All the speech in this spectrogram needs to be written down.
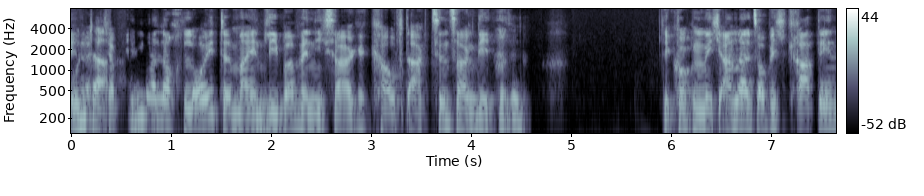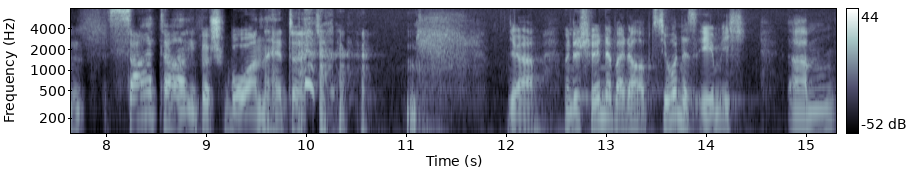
unter. Ich habe immer noch Leute, mein Lieber, wenn ich sage, kauft Aktien, sagen die, die gucken mich an, als ob ich gerade den Satan beschworen hätte. ja, und das Schöne bei der Option ist eben, ich, ähm,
